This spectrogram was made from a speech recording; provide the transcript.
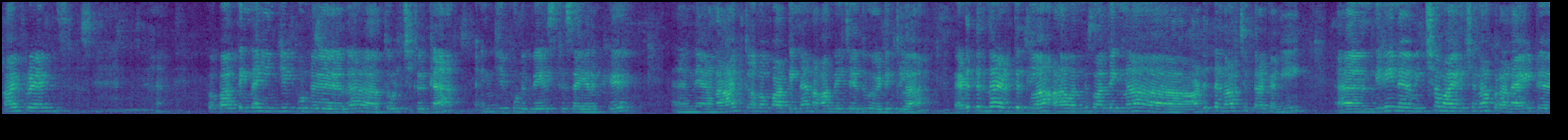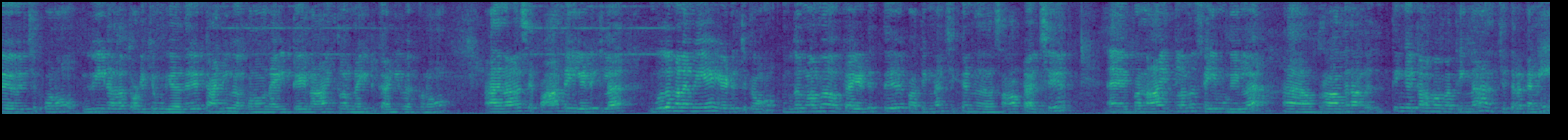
ஹாய் ஃப்ரெண்ட்ஸ் இப்போ பார்த்தீங்கன்னா இஞ்சி பூண்டு தான் தொளிச்சிட்ருக்கேன் இஞ்சி பூண்டு பேஸ்ட் செய்யறதுக்கு. ஞாயிற்றுக்கிழமை பார்த்தீங்கன்னா நான்வெஜ் எதுவும் எடுக்கல. எடுத்துருந்தா எடுத்துக்கலாம். ஆனால் வந்து பார்த்தீங்கன்னா அடுத்த நாள் சித்திரக்கனி. திடீர்னு மிச்சமாயிடுச்சுன்னா அப்புறம் நைட்டு வச்சுக்கணும் வீடெல்லாம் துடைக்க முடியாது. கனி வைக்கணும் நைட்டு ஞாயிற்றுக்கிழமை நைட்டு கனி வைக்கணும். அதனால சரி பார்த்து எடுக்கல. புதன்கிழமையே எடுத்துட்டோம். புதன்கிழமை அப்புறம் எடுத்து பார்த்தீங்கன்னா சிக்கன் சாப்பிட்டாச்சு. இப்போ ஞாயிற்றுக்கிழமை செய்ய முடியல. அப்புறம் அதனால திங்கக்கிழமை பார்த்தீங்கன்னா சித்திரக்கனி.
